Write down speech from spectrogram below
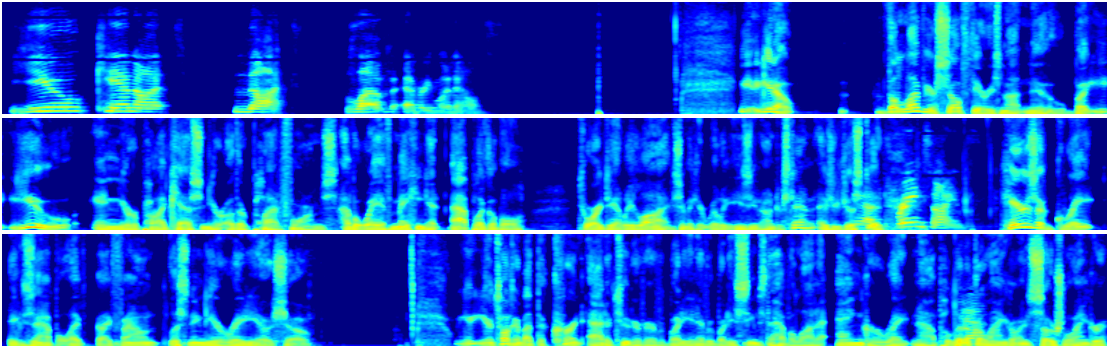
you cannot not love everyone else. You know, the love yourself theory is not new, but you, in your podcast and your other platforms, have a way of making it applicable to our daily lives. You make it really easy to understand, as you just Yes, did. brain science. Here's a great example I, I found listening to your radio show. You- You're talking about the current attitude of everybody, and everybody seems to have a lot of anger right now political anger and social anger,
